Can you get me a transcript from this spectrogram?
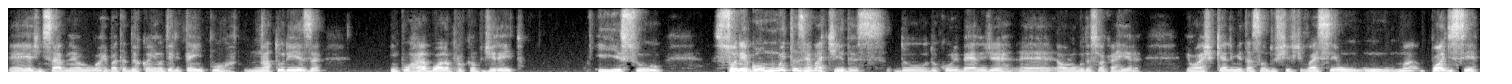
É, e a gente sabe, né, o arrebatador canhoto ele tem por natureza empurrar a bola para o campo direito. E isso sonegou muitas rebatidas do, do Corey Bellinger é, ao longo da sua carreira. Eu acho que a limitação do shift vai ser um, um, uma, pode ser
